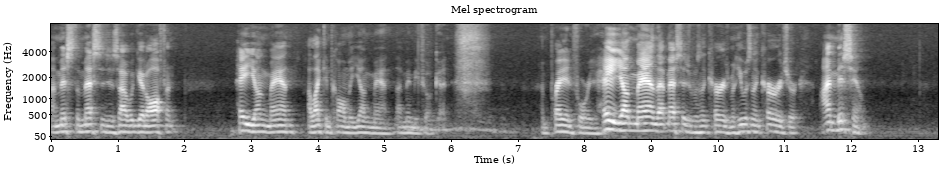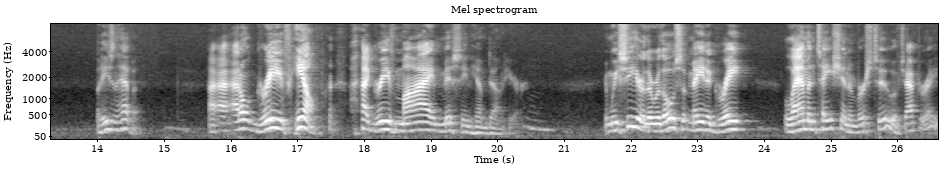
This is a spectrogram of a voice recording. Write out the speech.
I miss the messages I would get often. Hey, young man. I liked him calling me young man. That made me feel good. Praying for you. Hey, young man, that message was encouragement. He was an encourager. I miss him. But he's in heaven. I, I, I don't grieve him. I grieve my missing him down here. And we see here there were those that made a great lamentation in verse 2 of chapter 8.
